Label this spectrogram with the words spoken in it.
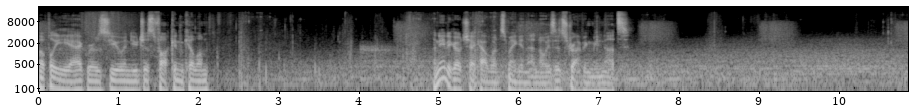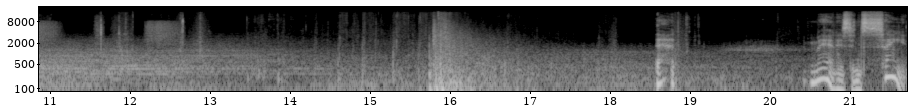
Hopefully he aggroes you and you just fucking kill him. I need to go check out what's making that noise. It's driving me nuts. That man is insane.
